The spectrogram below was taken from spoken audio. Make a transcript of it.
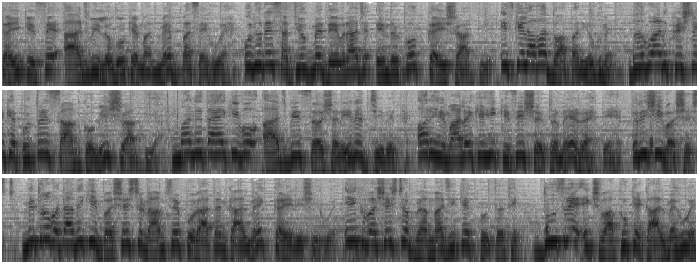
कई किस्से आज भी लोगों के मन में बसे हुए हैं। उन्होंने सतयुग में देवराज इंद्र को कई श्राप दिए। इसके अलावा द्वापर युग में भगवान कृष्ण के पुत्र शाम को भी श्राप दिया। मान्यता है कि वो आज भी सशरीर जीवित है और हिमालय के ही किसी क्षेत्र में रहते हैं। ऋषि वशिष्ठ। मित्रों, बता दें कि वशिष्ठ नाम से पुरातन काल में कई ऋषि हुए। एक वशिष्ठ ब्रह्मा जी के पुत्र थे। दूसरे इक्ष्वाकु के काल में हुए।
